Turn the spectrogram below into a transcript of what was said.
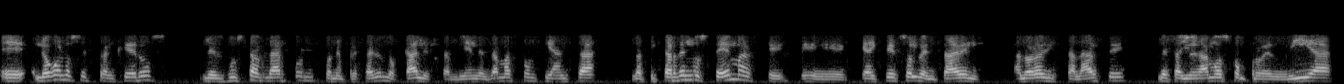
eh, luego a los extranjeros les gusta hablar con, con, empresarios locales también, les da más confianza, platicar de los temas que, que, que hay que solventar en, a la hora de instalarse, les ayudamos con proveeduría,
